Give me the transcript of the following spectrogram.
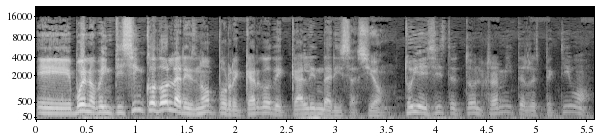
Eh, bueno, 25 dólares, ¿no? Por recargo de calendarización. ¿Tú ya hiciste todo el trámite respectivo?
